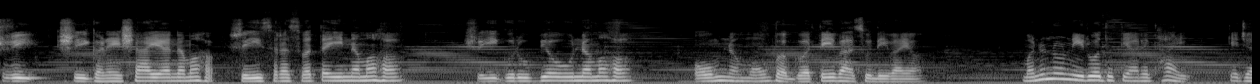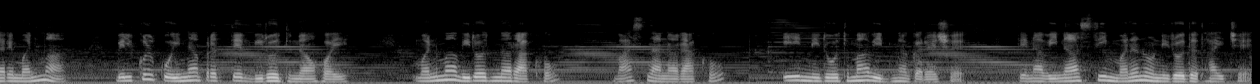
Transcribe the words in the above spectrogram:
શ્રી શ્રી ગણેશાય નમઃ શ્રી સરસ્વતય નમઃ શ્રી ગુરુભ્યો નમઃ ઓમ નમો ભગવતે વાસુદેવાય મનનો નિરોધ ત્યારે થાય કે જ્યારે મનમાં બિલકુલ કોઈના પ્રત્યે વિરોધ ન હોય. મનમાં વિરોધ ન રાખો, વાસના ન રાખો, એ નિરોધમાં વિઘ્ન કરે છે. તેના વિનાશથી મનનો નિરોધ થાય છે.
